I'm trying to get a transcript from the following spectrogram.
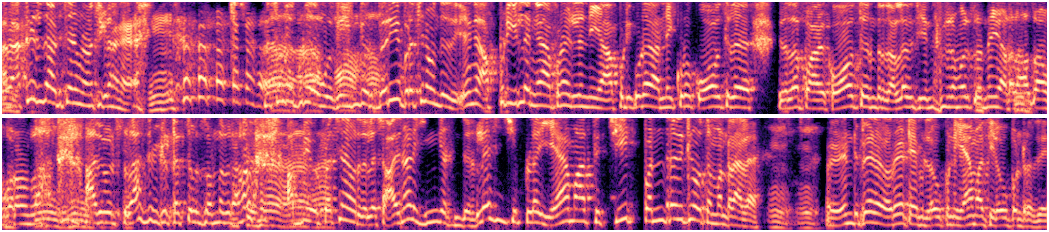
அவன் அக்கறையில தான் அடிச்சான்னு நினைச்சுக்கிறாங்க. புரியுதா உங்களுக்கு. இங்க ஒரு பெரிய பிரச்சனை வந்தது. ஏங்க அப்படி இல்லங்க அப்புறம் இல்ல நீங்க அப்படி கூட அன்னைக்கு கூட கோவத்துல இதெல்லாம் கோவத்துன்றது நல்ல விஷயம் மாதிரி சொன்னீங்க. அது ஒரு பிலாசபிக்கல் டச்ல சொன்னதுனா அப்படி ஒரு பிரச்சனை வருது இல்ல. அதனால இங்க இந்த ரிலேஷன்ஷிப்ல ஏமாத்து சீட் பண்றதுக்கு ஒருத்தன் ம், ரெண்டு பேர் ஒரே டைம் லவ் பண்ணி ஏமாத்தி லவ் பண்றது.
